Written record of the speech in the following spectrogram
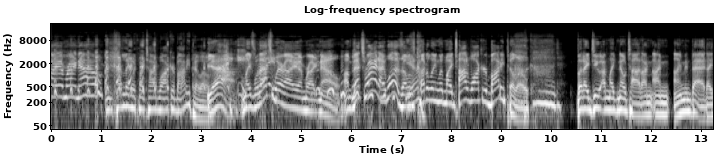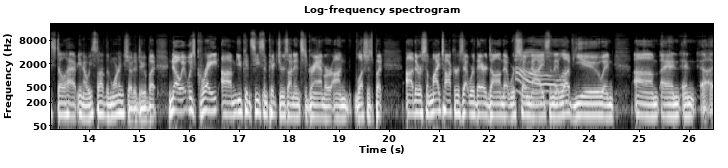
I am right now. I'm cuddling with my Todd Walker body pillow. Yeah. I'm like, Right, well, that's right. where I am right now. Um, that's right. I was. I was Cuddling with my Todd Walker body pillow. Oh, God. But I do. I'm like, no, Todd. I'm I'm I'm in bed. I still have, you know, we still have the morning show to do. But no, it was great. Um, you can see some pictures on Instagram or on Luscious. But uh, there were some my talkers that were there, Dawn, that were so nice, and they love you, and um, and and uh,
